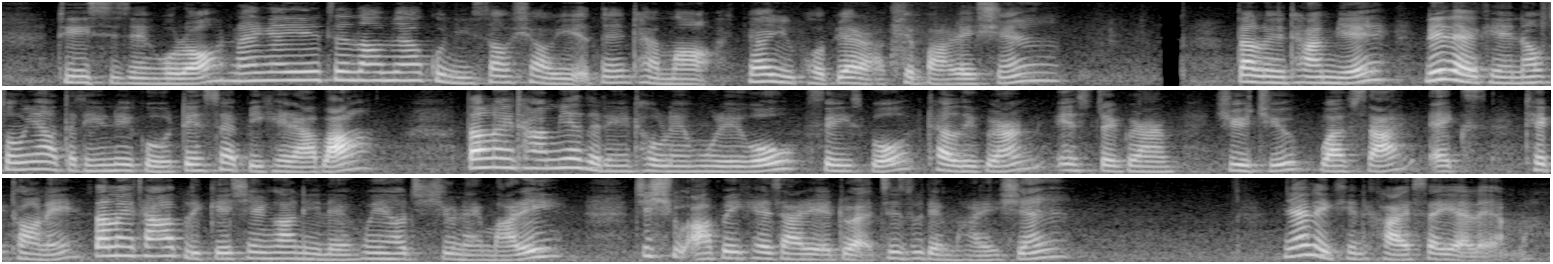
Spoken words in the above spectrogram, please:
။ဒီအစီအစဉ်ကိုတော့နိုင်ငံရေးကျင်းသားများကူညီဆောင်ရှောက်ရေးအသင်းထံမှရယူဖော်ပြတာဖြစ်ပါတယ်ရှင်။တန်လွင်ထားမြေနေ့လည်ခင်းနောက်ဆုံးရသတင်းတွေကိုတင်ဆက်ပေးခဲ့တာပါ။ တန်လွင်ထားမြေသတင်းထုတ်လွှင့်မှုတွေကို Facebook, Telegram, Instagram, YouTube, Website, X, TikTok နဲ့တန်လွင်ထား application ကနေလည်းဝင်ရောက်ကြည့်ရှုနိုင်ပါတယ်။ကြည့်ရှုအားပေးခဲ့ကြတဲ့အတွက်ကျေးဇူးတင်ပါတယ်ရှင်။ညနေခင်းတစ်ခါဆက်ရလဲရမှာ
